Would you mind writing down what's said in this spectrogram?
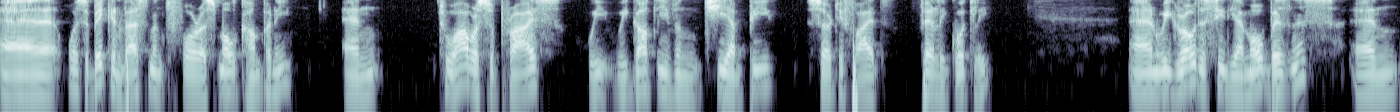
Uh, was a big investment for a small company, and to our surprise, we we got even GMP certified fairly quickly. And we grow the CDMO business, and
